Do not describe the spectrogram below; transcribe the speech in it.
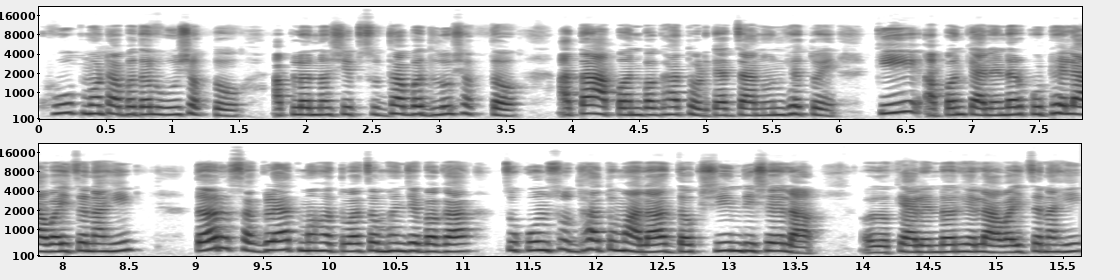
खूप मोठा बदल होऊ शकतो. आपलं नशीबसुद्धा बदलू शकतं. आता आपण बघा थोडक्यात जाणून घेतोय की आपण कॅलेंडर कुठे लावायचं नाही? तर सगळ्यात महत्त्वाचं म्हणजे बघा चुकूनसुद्धा तुम्हाला दक्षिण दिशेला कॅलेंडर हे लावायचं नाही.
